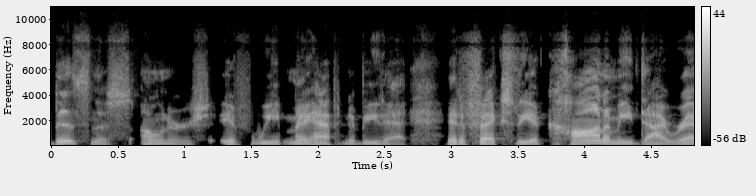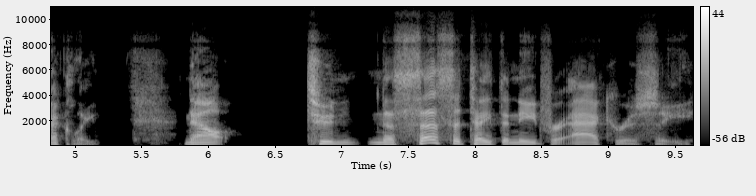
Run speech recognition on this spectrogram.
business owners, if we may happen to be that. It affects the economy directly. Now, to necessitate the need for accuracy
